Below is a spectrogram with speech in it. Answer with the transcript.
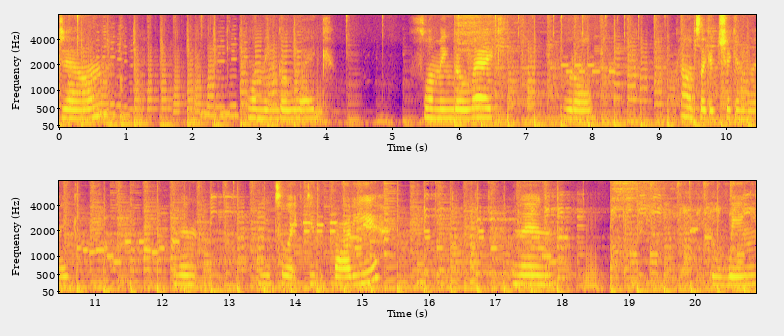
down. Flamingo leg. Flamingo leg. Little, kind of looks like a chicken leg. And then need to like do the body. And then the wing.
